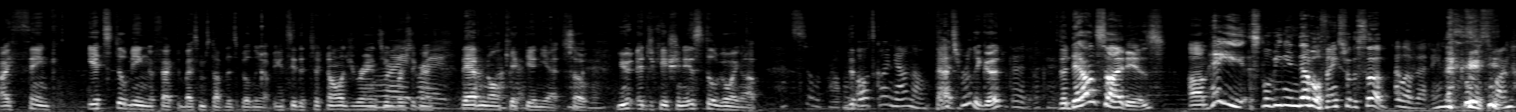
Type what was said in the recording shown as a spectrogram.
I think it's still being affected by some stuff that's building up. You can see the technology grants, Right, university grants. right, They yeah, haven't all okay. kicked in yet, so Okay. u- education is still going up. That's still a problem. The- oh, it's going down though. That's good. really good. good. Okay. The downside is, um, hey, Slovenian Devil, thanks for the sub. I love that name. It's fun.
